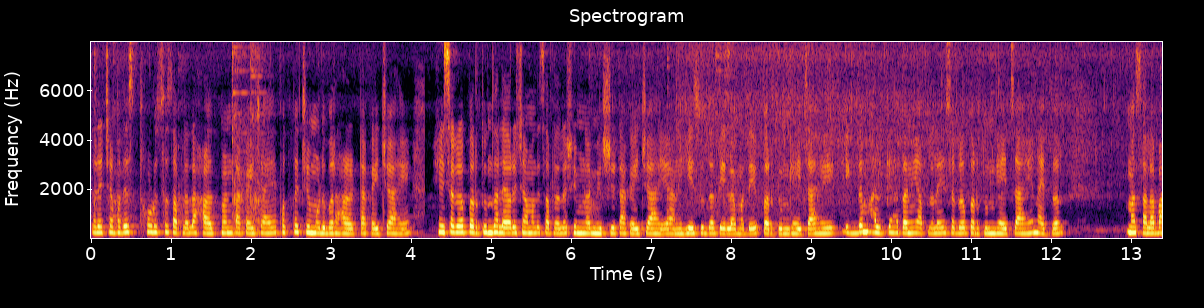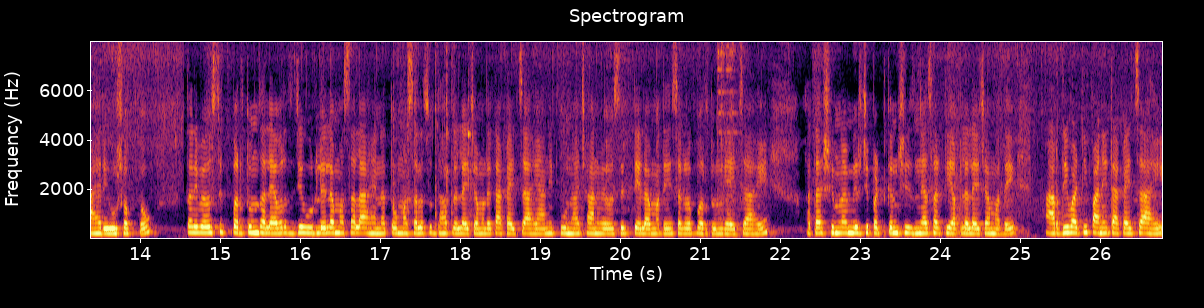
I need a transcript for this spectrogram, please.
तर याच्यामध्येच थोडंसंच आपल्याला हळद पण टाकायची आहे फक्त चिमुडभर हळद टाकायची आहे. हे सगळं परतून झाल्यावर याच्यामध्येच आपल्याला शिमला मिरची टाकायची आहे आणि हे सुद्धा तेलामध्ये परतून घ्यायचं आहे. एकदम हलक्या हाताने आपल्याला हे सगळं परतून घ्यायचं आहे नाहीतर मसाला बाहेर येऊ शकतो. तर व्यवस्थित परतून झाल्यावर जे उरलेला मसाला आहे ना तो मसालासुद्धा आपल्याला याच्यामध्ये टाकायचा आहे आणि पुन्हा छान व्यवस्थित तेलामध्ये हे सगळं परतून घ्यायचं आहे. आता शिमला मिरची पटकन शिजण्यासाठी आपल्याला याच्यामध्ये अर्धी वाटी पाणी टाकायचं आहे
